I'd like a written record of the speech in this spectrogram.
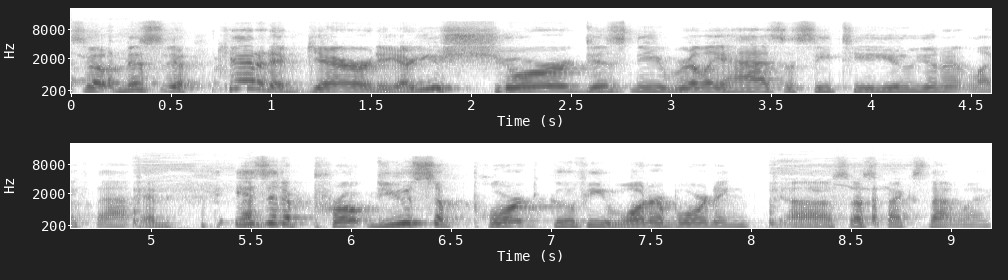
so Mr. Candidate Geraghty. Are you sure Disney really has a CTU unit like that? And is it a pro? Do you support goofy waterboarding uh, suspects that way?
